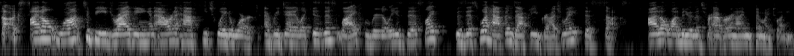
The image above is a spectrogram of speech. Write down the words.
sucks. I don't want to be driving an hour and a half each way to work every day. Like, is this life really? Is this like is this what happens after you graduate? This sucks. I don't want to be doing this forever. And I'm in my 20s.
